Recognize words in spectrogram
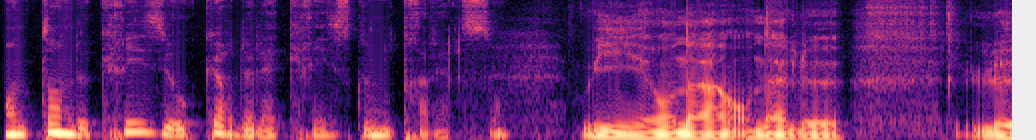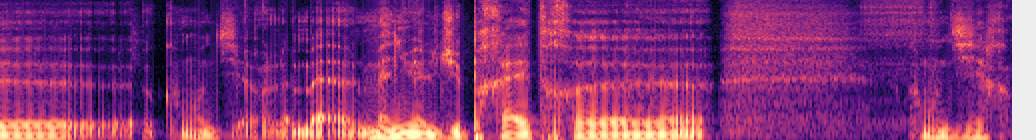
en temps de crise et au cœur de la crise que nous traversons. Oui, on a, on a le, le, comment dire, le manuel du prêtre. Euh, comment dire,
